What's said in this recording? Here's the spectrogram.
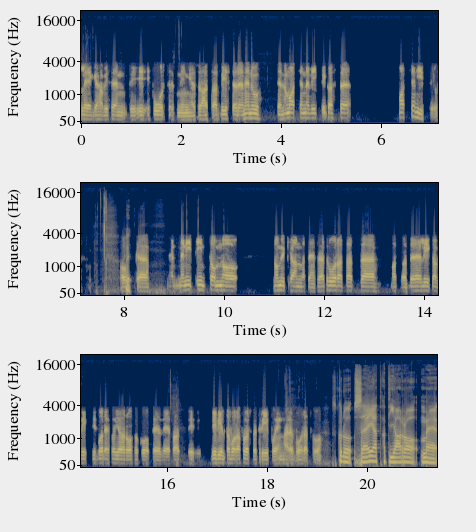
läget har vi sen i, i fortsättningen. Så att, att visst är den här, nu, den här matchen den viktigaste matchen hittills. Och, äh, men, men inte, inte som något nå mycket annat än så. Jag tror att, att äh, att, att det är lika viktigt både för Jaro och för KPV. För att vi, vi vill ta våra första tre poängare båda två. Skulle du säga att, att Jaro med,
